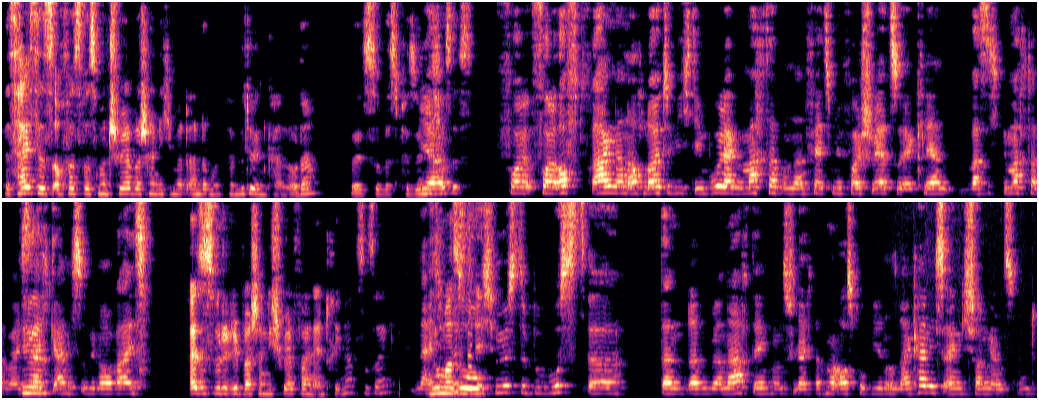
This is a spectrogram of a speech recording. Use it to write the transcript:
Das heißt, das ist auch was, was man schwer wahrscheinlich jemand anderem vermitteln kann, oder? Weil es so was Persönliches ja, ist? Voll, voll oft fragen dann auch Leute, wie ich den Boulder gemacht habe und dann fällt es mir voll schwer zu erklären, was ich gemacht habe, weil ich ja. eigentlich gar nicht so genau weiß. Also es würde dir wahrscheinlich schwerfallen, ein Trainer zu sein? Nein, Nur mal müsste, so. ich müsste bewusst äh, dann darüber nachdenken und es vielleicht auch mal ausprobieren und dann kann ich es eigentlich schon ganz gut.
